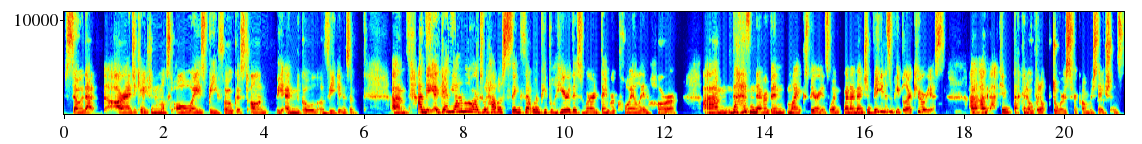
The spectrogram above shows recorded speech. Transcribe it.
So that our education must always be focused on the end goal of veganism. Um, and the, again, the animal orgs would have us think that when people hear this word, they recoil in horror. Um, that has never been my experience. When when I mention veganism, people are curious, uh, and that can that can open up doors for conversations.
